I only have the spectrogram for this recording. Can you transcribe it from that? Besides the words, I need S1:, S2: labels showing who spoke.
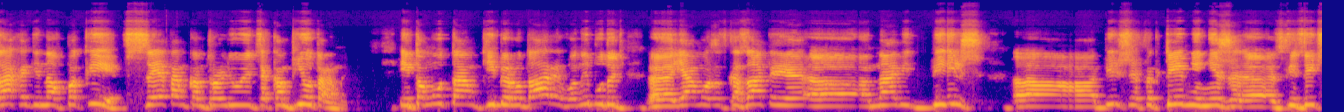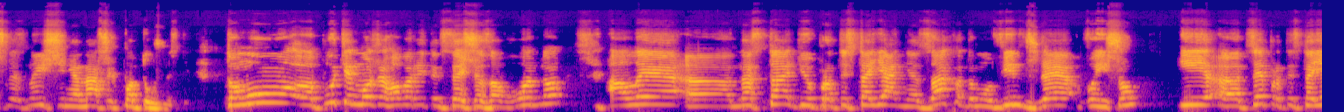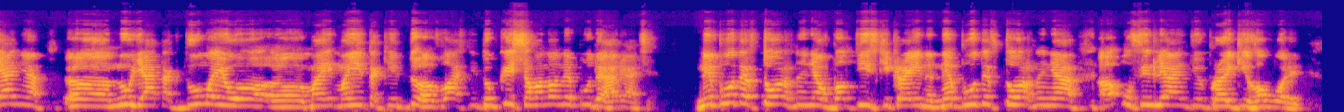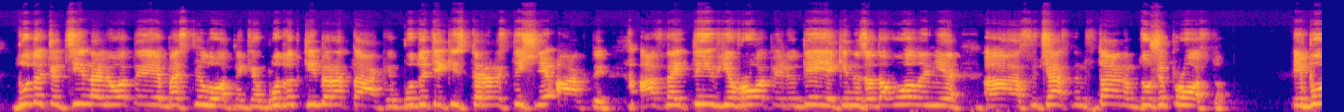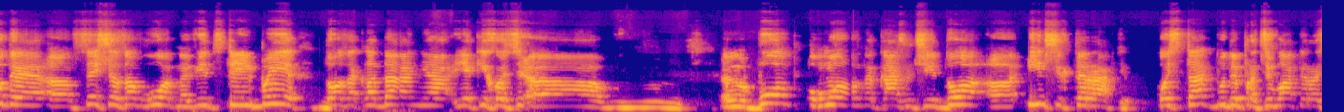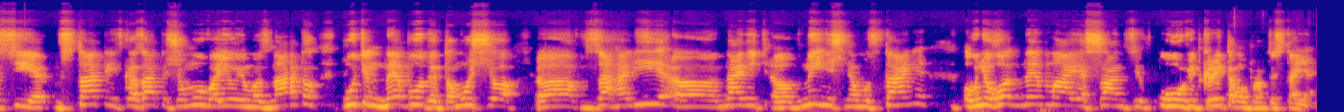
S1: заході навпаки, все там контролюється комп'ютерами. І тому там кіберудари вони будуть, е, я можу сказати, е, навіть більш, е, більш ефективні, ніж фізичне знищення наших потужностей. Тому Путін може говорити все, що завгодно, але на стадію протистояння Заходом він вже вийшов. І е, це протистояння, е, ну я так думаю, е, мої, мої такі д- власні думки, що воно не буде гаряче. Не буде вторгнення в Балтійські країни, не буде вторгнення а, у Фінляндію, про які говорять. Будуть оці нальоти безпілотників, будуть кібератаки, будуть якісь терористичні акти. А знайти в Європі людей, які не задоволені а, сучасним станом, дуже просто. І буде е, все, що завгодно, від стрільби до закладання якихось е, е, бомб, умовно кажучи, до е, інших терактів. Ось так буде працювати Росія. Встати і сказати, що ми воюємо з НАТО, Путін не буде, тому що е, взагалі, е, навіть е, в нинішньому стані, у нього немає шансів у відкритому протистоянні.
